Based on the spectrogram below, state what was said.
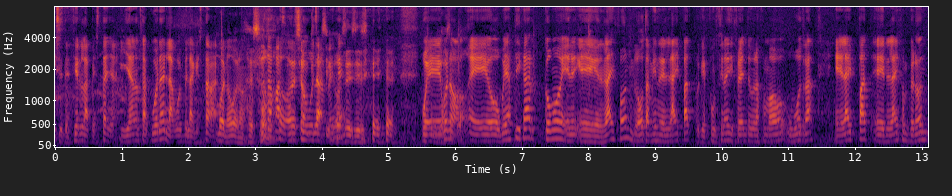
y se te cierra la pestaña y ya no te acuerdas la web en la que estabas. Bueno, bueno, eso, ¿No te eso un muchas clásico. veces? Sí, sí, sí. Pues bueno, eh, os voy a explicar cómo en, en el iPhone, luego también en el iPad, porque funciona diferente de una forma u otra. En el iPad, en el iPhone, perdón,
